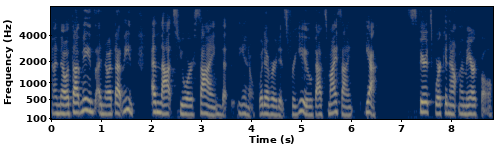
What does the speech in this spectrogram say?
I know what that means. I know what that means. And that's your sign that, you know, whatever it is for you, that's my sign. Yeah. Spirit's working out my miracle.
